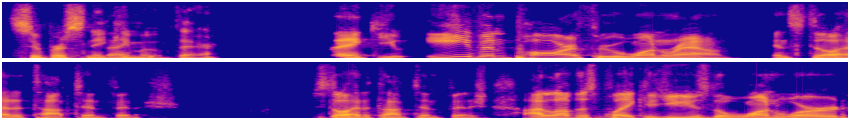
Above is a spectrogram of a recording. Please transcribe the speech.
Super sneaky Thank move you. there. Thank you. Even par through one round and still had a top 10 finish. Still had a top 10 finish. I love this play because you use the one word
